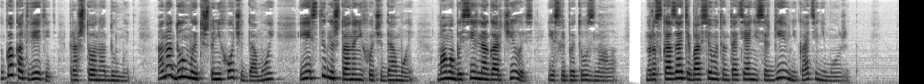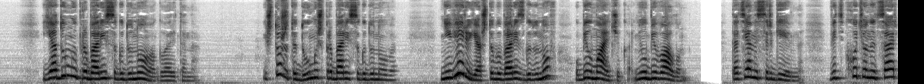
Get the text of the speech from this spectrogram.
Ну как ответить, про что она думает? Она думает, что не хочет домой, и ей стыдно, что она не хочет домой. Мама бы сильно огорчилась, если бы это узнала. Но рассказать обо всем этом Татьяне Сергеевне Катя не может. «Я думаю про Бориса Годунова», — говорит она. И что же ты думаешь про Бориса Годунова? Не верю я, чтобы Борис Годунов убил мальчика. Не убивал он. Татьяна Сергеевна, ведь хоть он и царь,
